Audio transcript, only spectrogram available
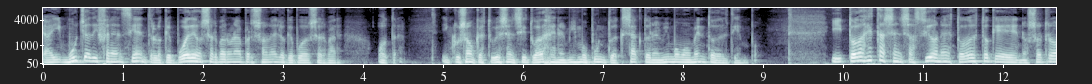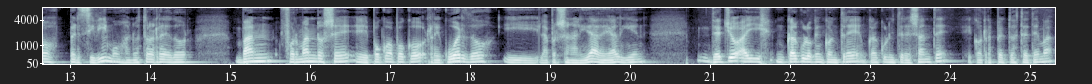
hay mucha diferencia entre lo que puede observar una persona y lo que puede observar otra, incluso aunque estuviesen situadas en el mismo punto exacto, en el mismo momento del tiempo. Y todas estas sensaciones, todo esto que nosotros percibimos a nuestro alrededor, van formándose eh, poco a poco recuerdos y la personalidad de alguien. De hecho, hay un cálculo que encontré, un cálculo interesante eh, con respecto a este tema,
